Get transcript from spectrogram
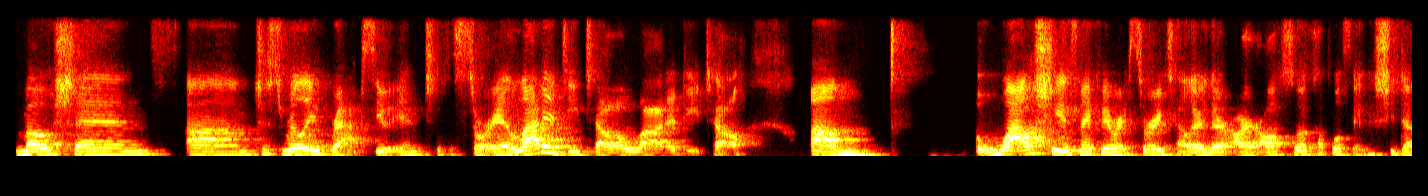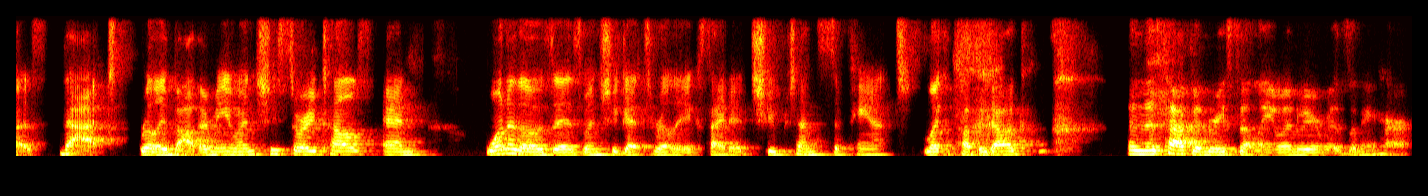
motions, um, just really wraps you into the story. A lot of detail, a lot of detail. Um, while she is my favorite storyteller, there are also a couple things she does that really bother me when she storytells. And one of those is when she gets really excited, she pretends to pant like a puppy dog. and this happened recently when we were visiting her.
